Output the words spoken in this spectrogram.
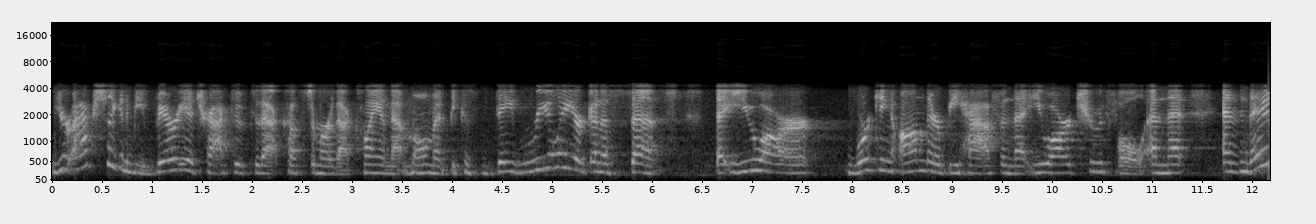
you're actually going to be very attractive to that customer, that client, that moment, because they really are going to sense that you are working on their behalf and that you are truthful and that and they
